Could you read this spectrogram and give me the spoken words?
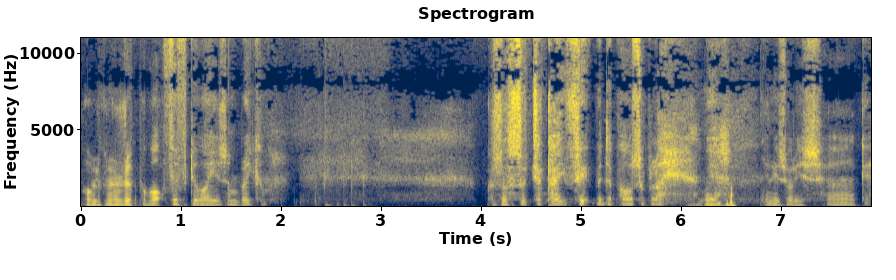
Probably gonna rip about 50 wires and break them because of such a tight fit with the power supply. But yeah it is what it is. Uh, okay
